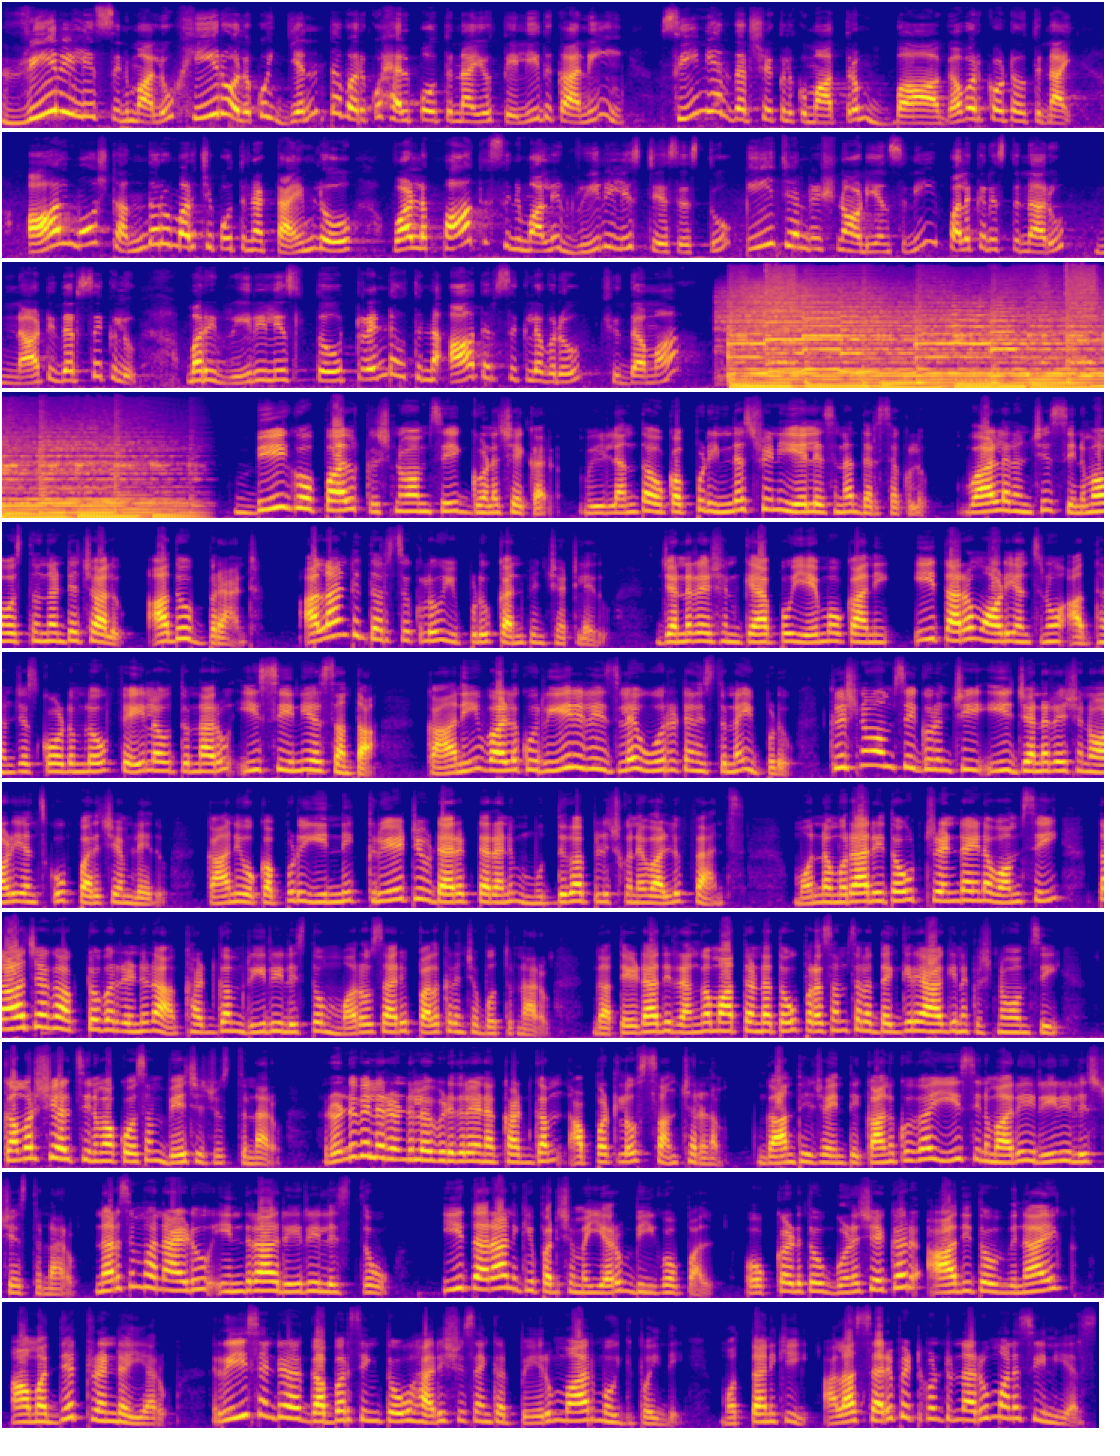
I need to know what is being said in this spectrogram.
Re release సినిమాలు హీరోలకు ఎంతవరకు హెల్ప్ అవుతున్నాయో తెలియదు కానీ సీనియర్ దర్శకులకు మాత్రం బాగా వర్కౌట్ అవుతున్నాయి. ఆల్మోస్ట్ అందరూ మర్చిపోతున్న టైంలో వాళ్ళ పాత సినిమాల్ని రీ రిలీజ్ చేసేస్తూ ఈ జనరేషన్ ఆడియన్స్ని పలకరిస్తున్నారు నాటి దర్శకులు. మరి రీ రిలీజ్తో ట్రెండ్ అవుతున్న ఆ దర్శకులు ఎవరు చూద్దామా? బి గోపాల్ కృష్ణవంశీ గుణశేఖర్. వీళ్ళంతా ఒకప్పుడు ఇండస్ట్రీని ఏలేసిన దర్శకులు. వాళ్ళ నుంచి సినిమా వస్తుందంటే చాలు. అదో బ్రాండ్. అలాంటి దర్శకులు ఇప్పుడు కనిపించట్లేదు. జనరేషన్ గ్యాప్ ఏమో కానీ ఈ తరం ఆడియన్స్ను అర్థం చేసుకోవడంలో ఫెయిల్ అవుతున్నారు ఈ సీనియర్స్ అంతా. కానీ వాళ్ళకు రీ రిలీజ్లే ఊరటనిస్తున్నాయి ఇప్పుడు. కృష్ణవంశీ గురించి ఈ జనరేషన్ ఆడియన్స్కు పరిచయం లేదు. కానీ ఒకప్పుడు ఇన్ని క్రియేటివ్ డైరెక్టర్ అని ముద్దుగా పిలుచుకునే వాళ్ళు ఫ్యాన్స్. మొన్న మురారితో ట్రెండ్ అయిన వంశీ తాజాగా అక్టోబర్ రెండున ఖడ్గం రీ రిలీజ్తో మరోసారి పలకరించబోతున్నారు. గతేడాది రంగమాతండతో ప్రశంసల దగ్గరే ఆగిన కృష్ణవంశీ కమర్షియల్ సినిమా కోసం వేచి చూస్తున్నారు. రెండు వేల రెండులో విడుదలైన ఖడ్గం అప్పట్లో సంచలనం. గాంధీ జయంతి కానుకగా ఈ సినిమాని రీ రిలీజ్ చేస్తున్నారు. నరసింహనాయుడు ఇంద్ర రీరిలీజ్తో ఈ తరానికి పరిచయమయ్యారు బిగోపాల్ ఒక్కడితో గుణశేఖర్ ఆదితో వినాయక్ ఆ మధ్య ట్రెండ్ అయ్యారు. రీసెంట్గా గబ్బర్ సింగ్తో హరీష్ శంకర్ పేరు మార్మోగిపోయింది. మొత్తానికి అలా సరిపెట్టుకుంటున్నారు మన సీనియర్స్.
